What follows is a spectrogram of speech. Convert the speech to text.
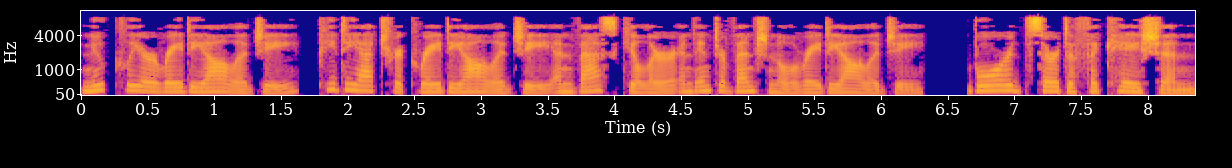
nuclear radiology, pediatric radiology and vascular and interventional radiology. Board certification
